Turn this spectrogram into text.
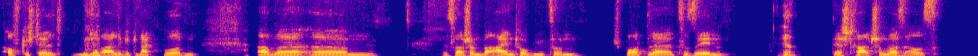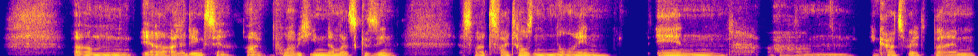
aufgestellt, mittlerweile geknackt worden. Aber ähm, das war schon beeindruckend, so einen Sportler zu sehen. Ja. Der strahlt schon was aus. Ähm, ja, allerdings, ja. Aber wo habe ich ihn damals gesehen? Das war 2009 in, ähm, in Karlsfeld beim,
